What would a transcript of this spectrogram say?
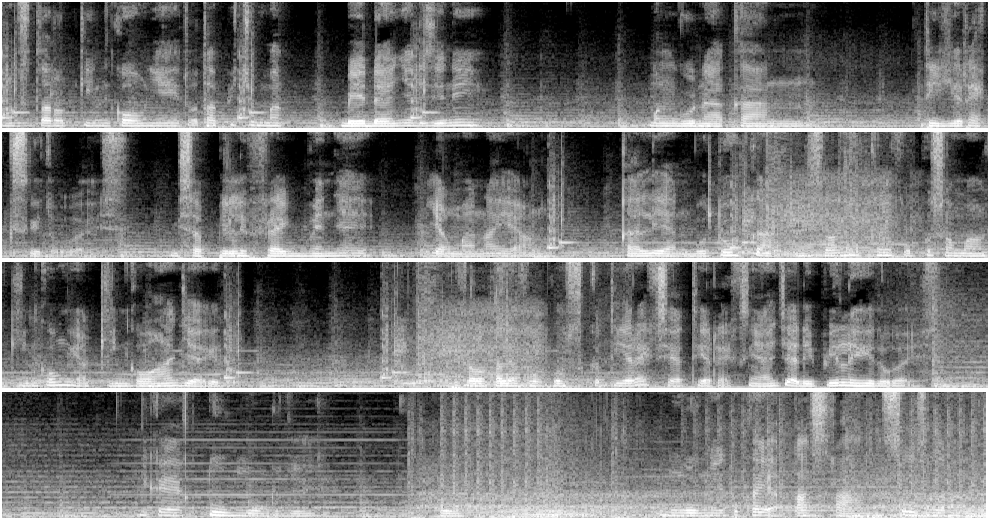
monster King Kongnya itu, tapi cuma bedanya di sini menggunakan T-Rex gitu guys. Bisa pilih fragmentnya yang mana yang kalian butuhkan. Misalnya kalian fokus sama King Kong ya King Kong aja gitu. Kalau kalian fokus ke T-Rex ya T-Rexnya aja dipilih gitu guys ini kayak tumor cuy tuh punggungnya itu kayak tas ransel sekarang ya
